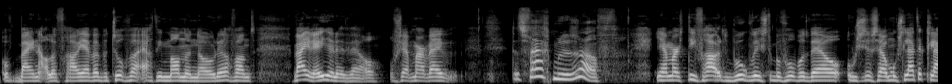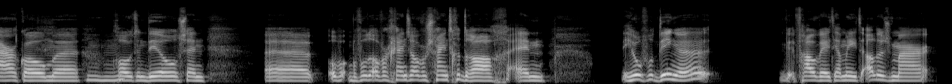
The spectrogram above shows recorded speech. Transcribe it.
of bijna alle vrouwen... ja, we hebben toch wel echt die mannen nodig. Want wij weten het wel. Of zeg maar, wij... Dat vraag ik me dus af. Ja, maar die vrouw uit het boek wisten bijvoorbeeld wel... hoe ze zichzelf moest laten klaarkomen. Grotendeels. En eh, op, bijvoorbeeld over grensoverschrijdend gedrag. En heel veel dingen... Vrouwen weten helemaal niet alles, maar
